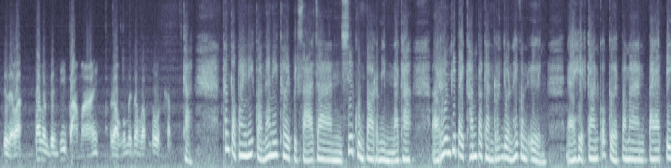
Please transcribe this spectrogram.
เพียงแต่ว่า ถ้ามันเป็นที่ป่าไม้เราก็ไม่ต้องรับโทษครับค่ะ ท่านต่อไปนี้ก่อนหน้านี้เคยปรึกษาอาจารย์ ชื่อคุณปอรมินทร์นะคะเอ่อเรื่องที่ไปค้ำประกันรถยนต์ให้คนอื่นนะเหตุการณ์ก็เกิดประมาณ 8 ปี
